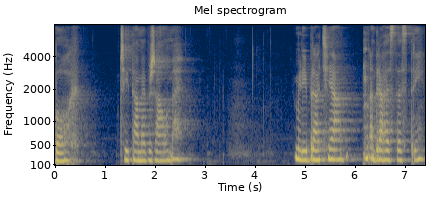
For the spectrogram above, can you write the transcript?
Boh. Čítame v žalme. Milí bratia a drahé sestry,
